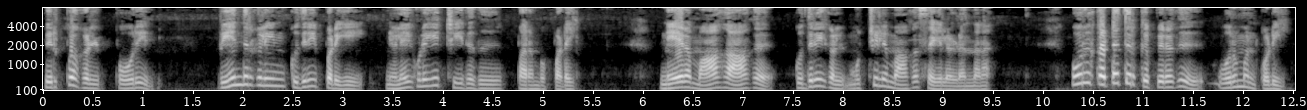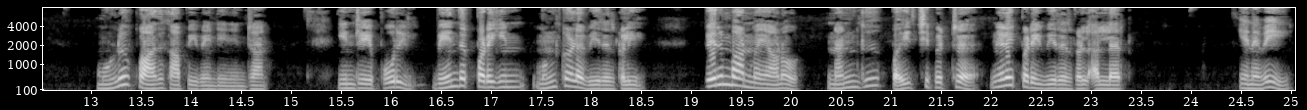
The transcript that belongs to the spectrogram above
பிற்பகல் போரில் வேந்தர்களின் குதிரைப்படையை நிலைகுலையச் செய்தது பரம்பு படை. நேரம் ஆக ஆக குதிரைகள் முற்றிலுமாக செயலிழந்தன. ஒரு கட்டத்திற்கு பிறகு ஒருமன் கொடி முழு பாதுகாப்பை வேண்டி நின்றான். இன்றைய போரில் வேந்தர் படையின் முன்கள வீரர்களில் பெரும்பான்மையானோர் நன்கு பயிற்சி பெற்ற நிலைப்படை வீரர்கள் அல்லர். எனவே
